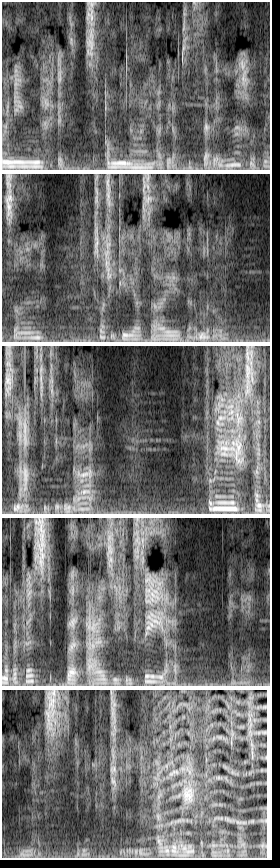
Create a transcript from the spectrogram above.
morning. It's only nine. I've been up since seven with my son. He's watching TV outside. Got him little snacks. He's eating that. For me, it's time for my breakfast. But as you can see, I have a lot of mess in my kitchen. I was away at my mom's house for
